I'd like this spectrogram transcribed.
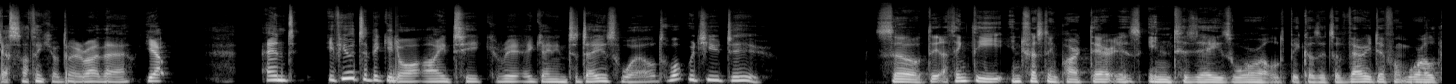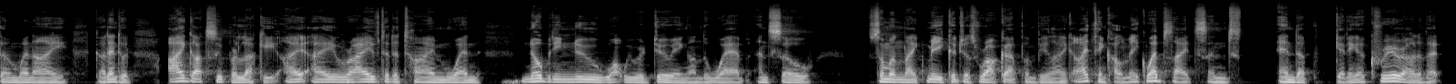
Yes, I think you're doing it right there. Yep. And if you were to begin your IT career again in today's world, what would you do? So the, I think the interesting part there is in today's world because it's a very different world than when I got into it. I got super lucky. I, I arrived at a time when nobody knew what we were doing on the web, and so someone like me could just rock up and be like, "I think I'll make websites," and end up getting a career out of it.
